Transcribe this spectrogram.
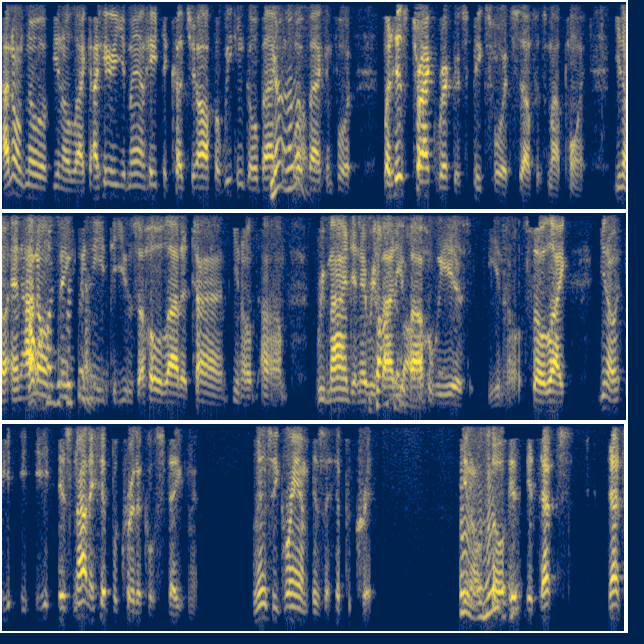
I don't know if you know. Like I hear you, man. Hate to cut you off, but we can go back No, and no, forth, no. back and forth. But his track record speaks for itself. Is my point. You know, and I Oh, don't think we need to use a whole lot of time. You know, um, reminding everybody about about who he is. You know, so like, you know, he, he, it's not a hypocritical statement. Lindsey Graham is a hypocrite. You know, Mhm. so it, it that's that's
